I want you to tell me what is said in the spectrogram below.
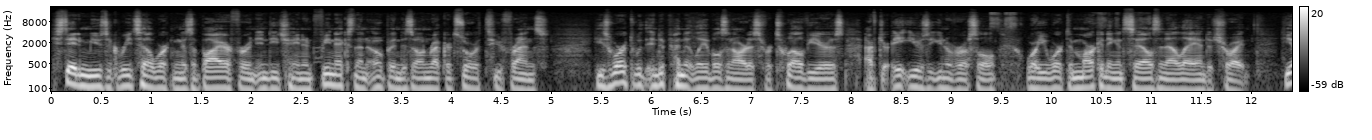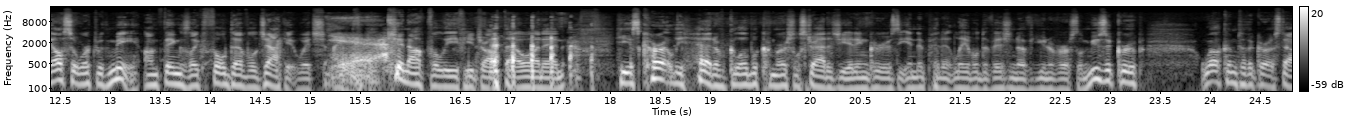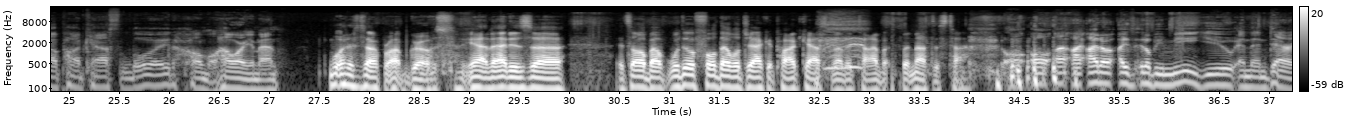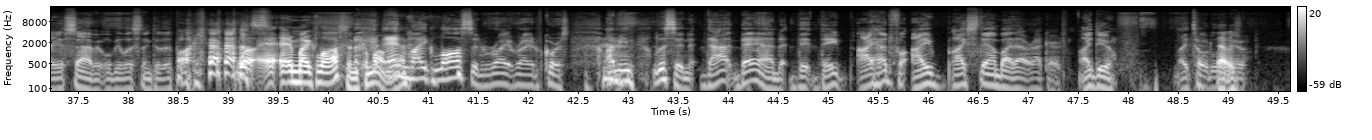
He stayed in music retail working as a buyer for an indie chain in Phoenix and then opened his own record store with two friends. He's worked with independent labels and artists for 12 years after eight years at Universal, where he worked in marketing and sales in LA and Detroit. He also worked with me on things like Full Devil Jacket, which yeah. I cannot believe he dropped that one in. He is currently head of global commercial strategy at Ingrooves, the independent label division of Universal Music Group. Welcome to the Grossed Out Podcast, Lloyd Hummel. How are you, man? What is up, Rob Gross? Yeah, that is uh it's all about we'll do a full devil jacket podcast another time but, but not this time. All, all, I, I, don't I, it'll be me you and then darius savitt will be listening to the podcast. Well, and mike lawson come on and man. mike lawson right right of course. I mean listen that band they, they i had fun i i stand by that record. I do. I totally that was, do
